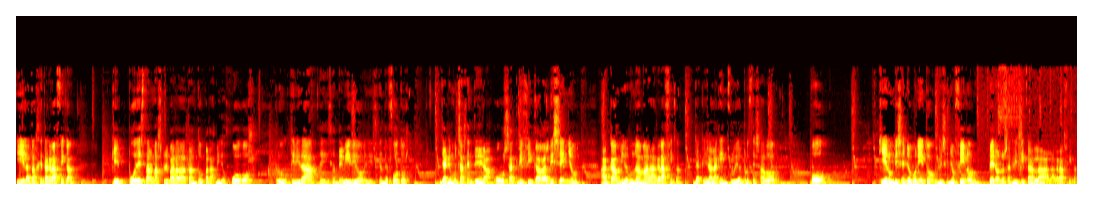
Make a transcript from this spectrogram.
y la tarjeta gráfica que puede estar más preparada tanto para videojuegos productividad, edición de vídeo, edición de fotos, ya que mucha gente era o sacrificaba el diseño a cambio de una mala gráfica, ya que era la que incluía el procesador, o quiero un diseño bonito, un diseño fino, pero no sacrificar la, la gráfica.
